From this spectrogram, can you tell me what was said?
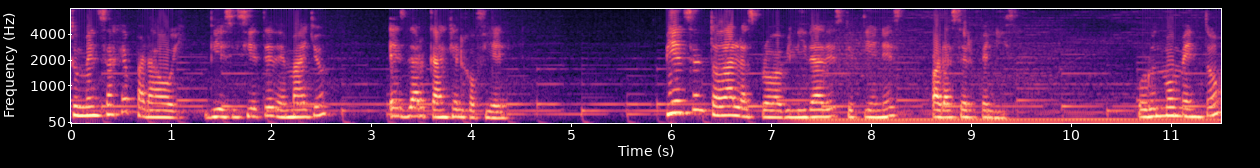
Tu mensaje para hoy, 17 de mayo, es de Arcángel Jofiel. Piensa en todas las probabilidades que tienes para ser feliz. Por un momento,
